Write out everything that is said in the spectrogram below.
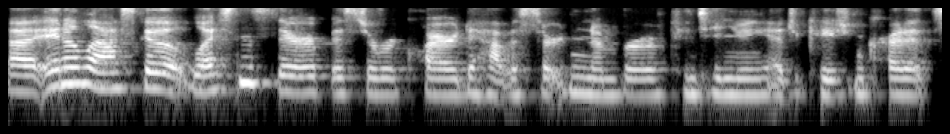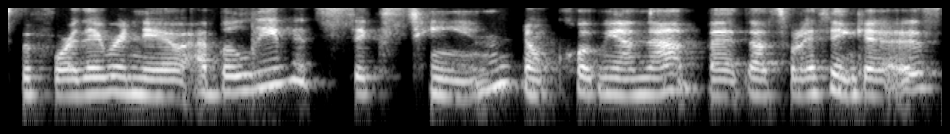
Uh, in Alaska, licensed therapists are required to have a certain number of continuing education credits before they renew. I believe it's 16. Don't quote me on that, but that's what I think it is.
